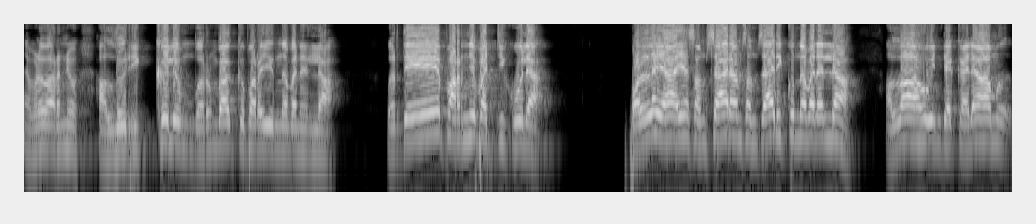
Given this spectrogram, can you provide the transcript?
നമ്മൾ പറഞ്ഞു അതൊരിക്കലും വെറുമ്പാക്ക് പറയുന്നവനല്ല വെറുതെ പറഞ്ഞു പറ്റിക്കൂല പൊള്ളയായ സംസാരം സംസാരിക്കുന്നവനല്ല അള്ളാഹുവിന്റെ കലാമ്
